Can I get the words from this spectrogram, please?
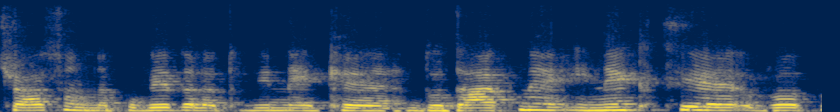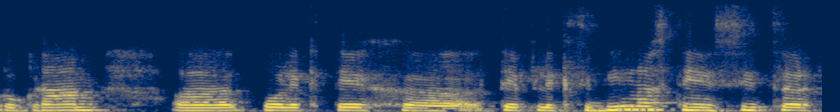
časom napovedala tudi neke dodatne injekcije v program, uh, poleg teh, uh, te fleksibilnosti in sicer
